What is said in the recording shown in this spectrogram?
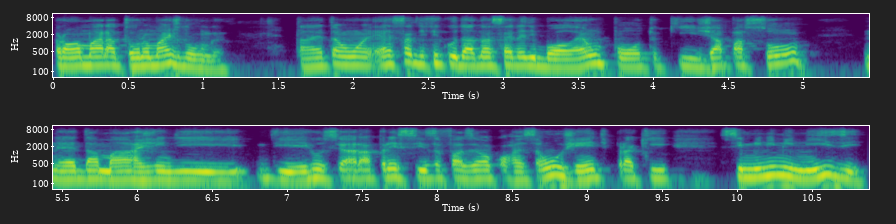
para uma maratona mais longa. Tá? Então, essa dificuldade na saída de bola é um ponto que já passou né, da margem de, de erro. O Ceará precisa fazer uma correção urgente para que se minimize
